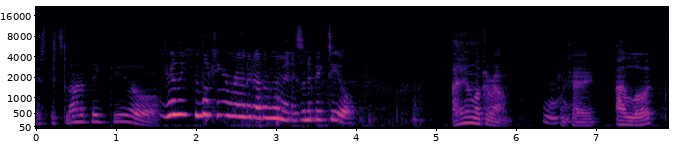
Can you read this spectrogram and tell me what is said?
It's, it's not a big deal. Really, you looking around at other women isn't a big deal. I didn't look around. Mhm. Okay, I looked.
